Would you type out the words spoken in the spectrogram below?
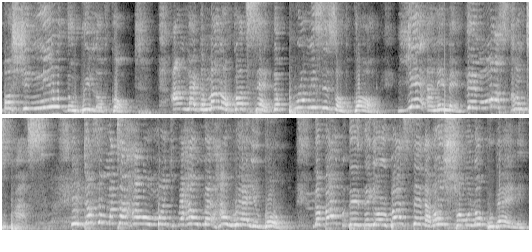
but she knew the will of God, and like the man of God said, the promises of God, yea and amen, they must come to pass. It doesn't matter how much, how how where you go. The Bible, the, the Yoruba say that oh, on shomoloku beni,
